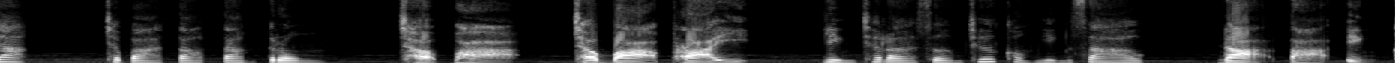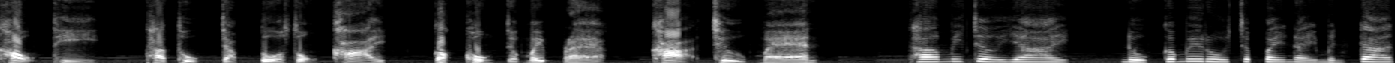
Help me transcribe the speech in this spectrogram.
จ้ะชบาตอบตามตรงชาบาชาบาไพร หญิงชราเสริมชื่อของหญิงสาว หน้าตาเอ็งเข้าที ถ้าถูกจับตัวส่งขาย ก็คงจะไม่แปลก ข้าชื่อแมน ถ้าไม่เจอยาย หนูก็ไม่รู้จะไปไหนเหมือนกัน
